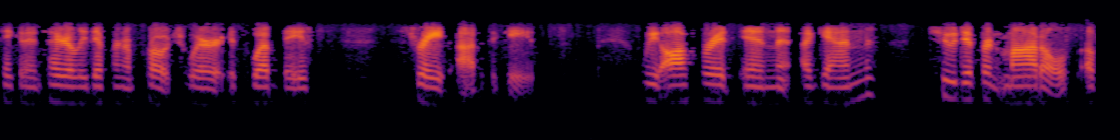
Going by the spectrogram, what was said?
take an entirely different approach where it's web-based straight out of the gates. We offer it in again two different models of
